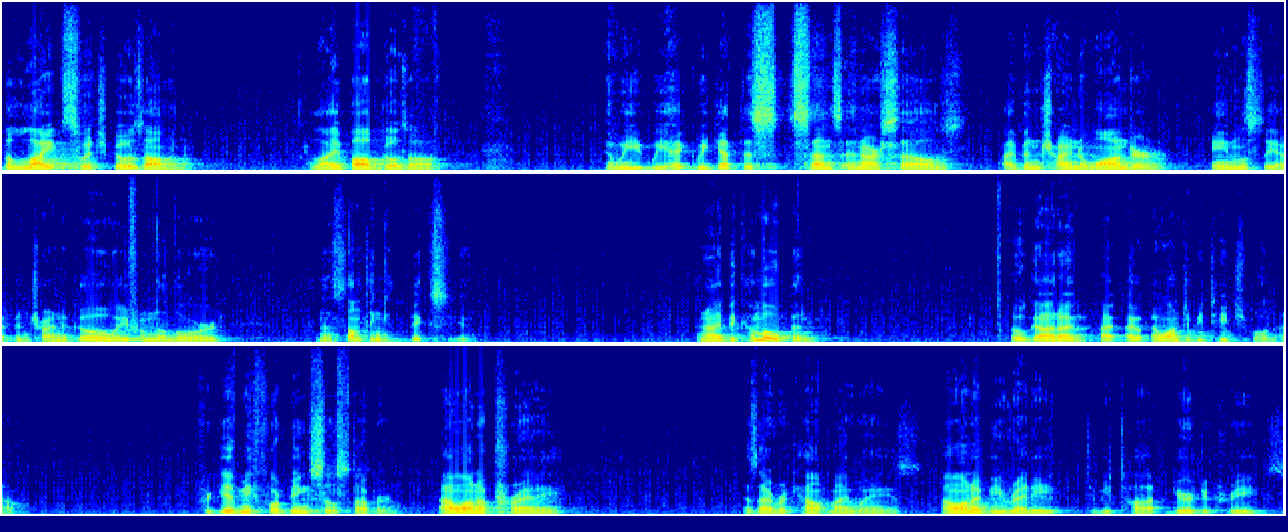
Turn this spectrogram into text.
the light switch goes on, light bulb goes off, and we, we, we get this sense in ourselves I've been trying to wander aimlessly, I've been trying to go away from the Lord, and then something convicts you. And I become open. Oh God, I, I, I want to be teachable now. Forgive me for being so stubborn. I want to pray as I recount my ways. I want to be ready to be taught your decrees,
